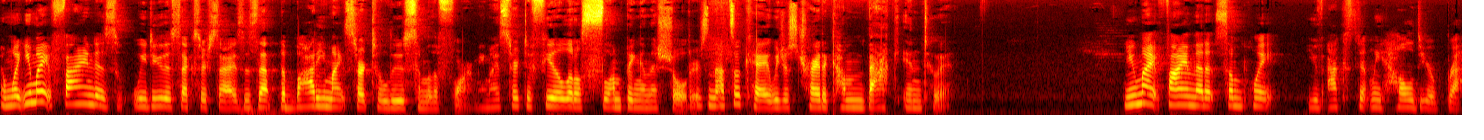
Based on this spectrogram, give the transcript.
And what you might find as we do this exercise is that the body might start to lose some of the form. You might start to feel a little slumping in the shoulders, and that's okay. We just try to come back into it. You might find that at some point you've accidentally held your breath.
